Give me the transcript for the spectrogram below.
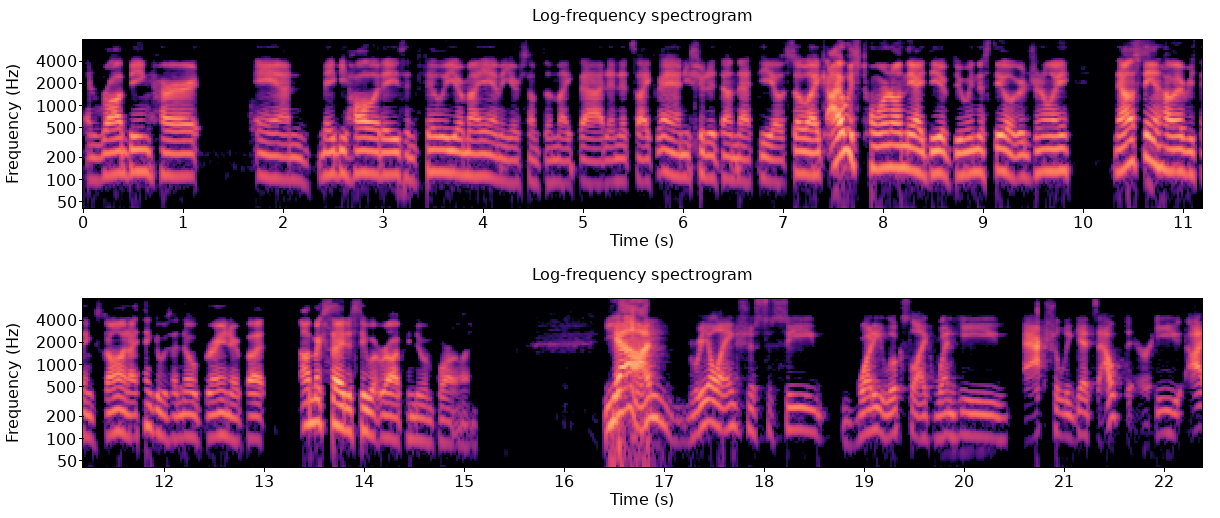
and Rob being hurt and maybe holidays in Philly or Miami or something like that. And it's like, man, you should have done that deal. So like I was torn on the idea of doing this deal originally. Now seeing how everything's gone, I think it was a no-brainer, but I'm excited to see what Rob can do in Portland. Yeah, I'm real anxious to see what he looks like when he actually gets out there. He, I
